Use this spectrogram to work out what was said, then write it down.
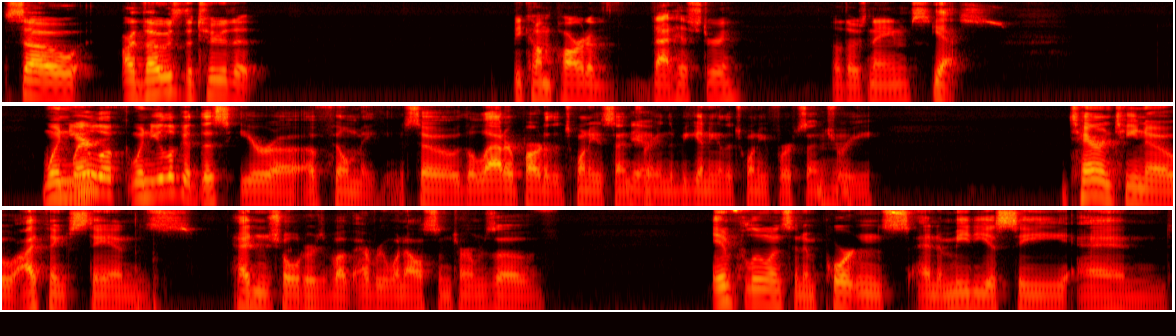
So, are those the two that become part of that history of those names? Yes. When Where- you look when you look at this era of filmmaking, so the latter part of the 20th century Yeah. Mm-hmm. and the beginning of the 21st century, Tarantino I think stands head and shoulders above everyone else in terms of influence and importance and immediacy and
